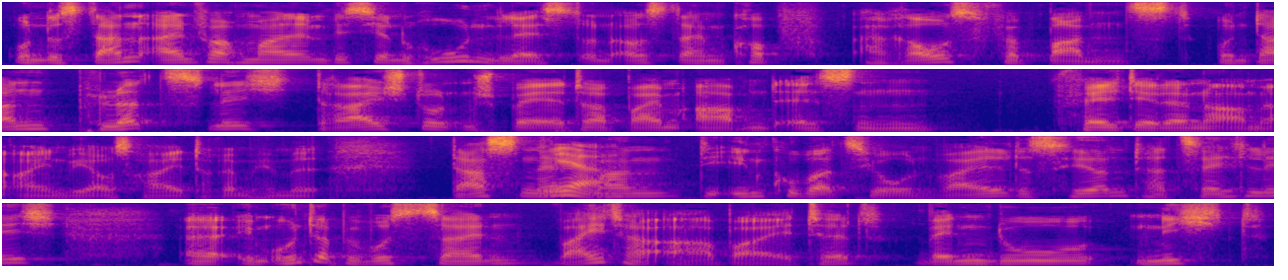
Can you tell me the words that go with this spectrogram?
Und es dann einfach mal ein bisschen ruhen lässt und aus deinem Kopf heraus verbannst. Und dann plötzlich drei Stunden später beim Abendessen fällt dir der Name ein, wie aus heiterem Himmel. Das nennt Ja. man die Inkubation, weil das Hirn tatsächlich äh, im Unterbewusstsein weiterarbeitet, wenn du nicht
